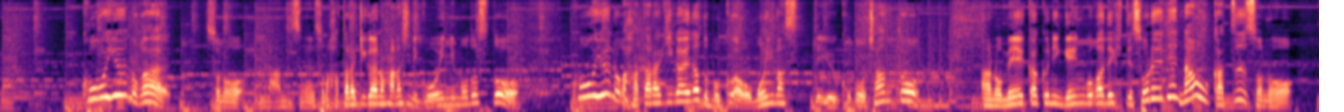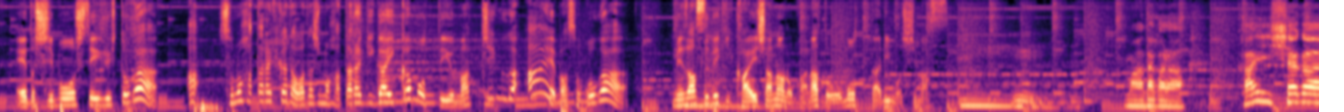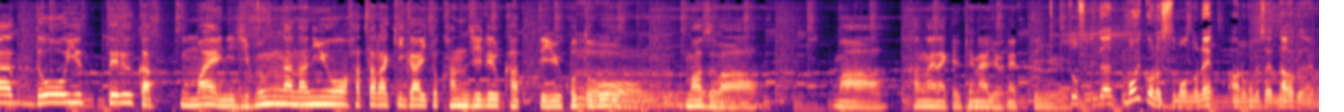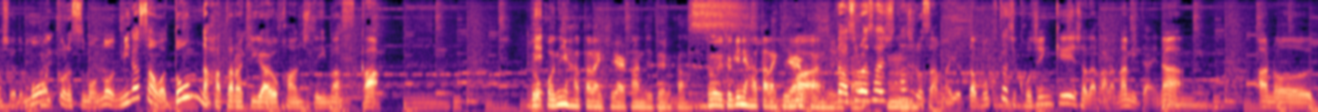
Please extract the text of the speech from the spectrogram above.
こういうのが、その、なんですかね、その働きがいの話に強引に戻すと、こういうのが働きがいだと僕は思いますっていうことをちゃんと、あの、明確に言語ができて、それでなおかつ、その、えっ、と、死亡している人が、あ、その働き方私も働きがいかもっていうマッチングが合えばそこが目指すべき会社なのかなと思ったりもします。うん。まあだから、会社がどう言ってるかの前に自分が何を働きがいと感じるかっていうことをまずは、まあ、考えなきゃいけないよねっていう。そうですね。でもう一個の質問のね、あの、ごめんなさい、長くなりましたけど、もう一個の質問の、皆さんはどんな働きがいを感じていますか？どこに働きがいを感じてるか。どういう時に働きがいを感じるか。だからそれは最初、うん田代さんが言った、僕たち個人経営者だからな、みたいな、あの、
